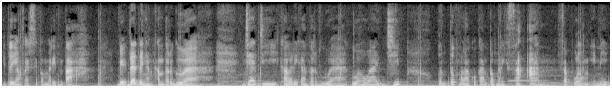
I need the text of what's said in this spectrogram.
Itu yang versi pemerintah. Beda dengan kantor gua. Jadi, kalau di kantor gua, gua wajib untuk melakukan pemeriksaan sepulang ini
